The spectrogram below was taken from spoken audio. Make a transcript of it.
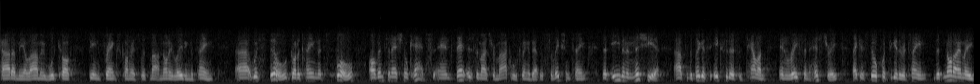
Carter, Mealamu, Woodcock, Ben Franks, Conrad Smith, Martin Nonu leaving the team, uh, we've still got a team that's full of international caps. And that is the most remarkable thing about this selection team, that even in this year, after the biggest exodus of talent in recent history, they can still put together a team that not only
